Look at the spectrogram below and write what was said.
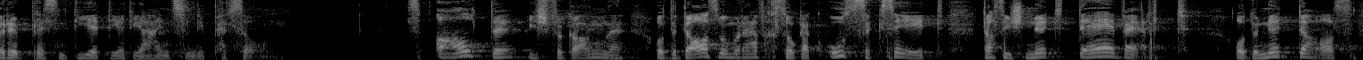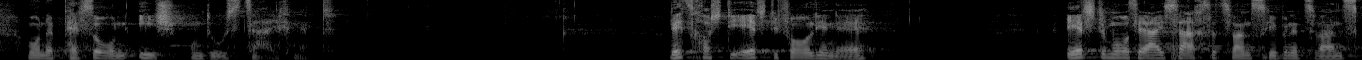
repräsentiert jede einzelne Person. Das Alte ist vergangen. Oder das, was man einfach so gegen außen sieht, das ist nicht der Wert oder nicht das, was eine Person ist und auszeichnet. Jetzt kannst du die erste Folie nehmen. 1. Mose 1, 26, 27.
